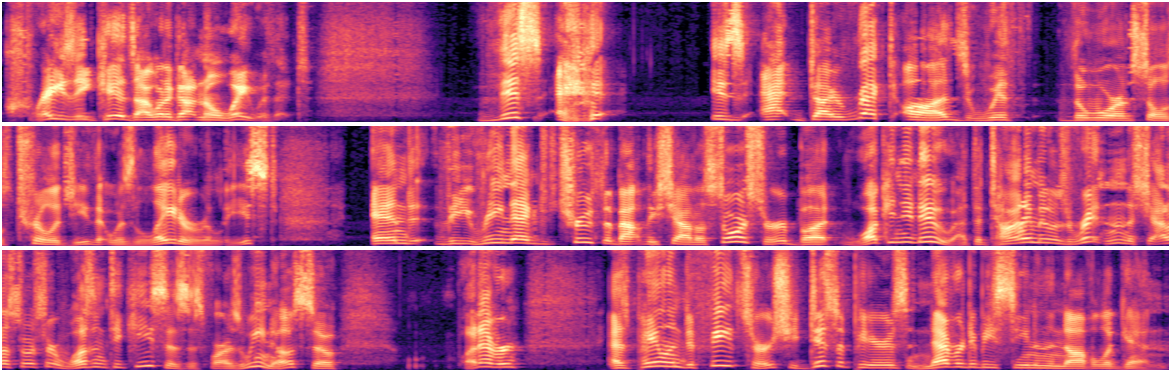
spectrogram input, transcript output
crazy kids, I would have gotten away with it. This is at direct odds with the War of Souls trilogy that was later released, and the reneged truth about the Shadow Sorcerer, but what can you do? At the time it was written, the Shadow Sorcerer wasn't Takhisis as far as we know, so whatever. As Palin defeats her, she disappears, never to be seen in the novel again.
